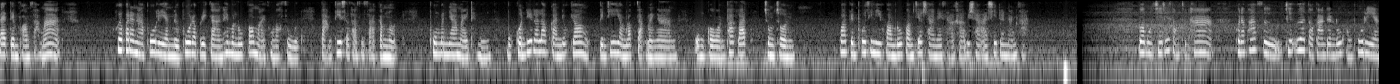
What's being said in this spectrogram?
ได้เต็มความสามารถ เพื่อพัฒนาผู้เรียนหรือผู้รับบริการให้บรรลุเป้าหมายของหลักสูตร ตามที่สถานศึกษากำหนด ภูมิปัญญาหมายถึง บุคคลที่ได้รับการยกย่อง เป็นที่ยอมรับจากหน่วยงาน องค์กร ภาครัฐ ชุมชน ว่าเป็นผู้ที่มีความรู้ความเชี่ยวชาญในสาขาวิชาอาชีพนั้นๆค่ะ ตัวบ่งชี้ที่ 2.5คุณภาพสื่อที่เอื้อต่อการเรียนรู้ของผู้เรียน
